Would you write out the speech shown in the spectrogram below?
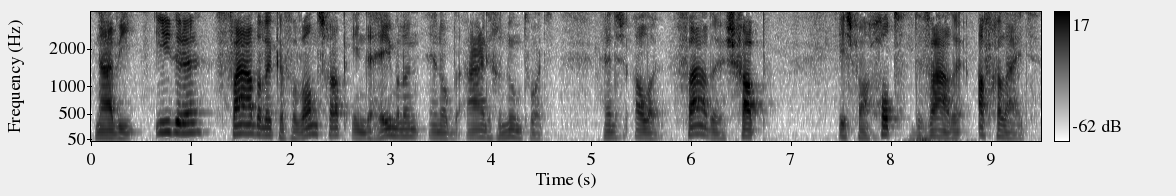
naar wie iedere vaderlijke verwantschap in de hemelen en op de aarde genoemd wordt. He, dus alle vaderschap is van God de Vader afgeleid.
